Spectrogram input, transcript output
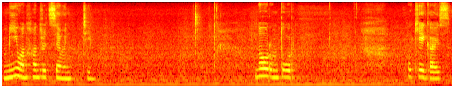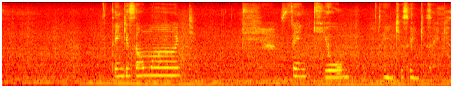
Me 170. No room tour. Okay, guys. Thank you so much. Thank you. Thank you, thank you, thank you.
